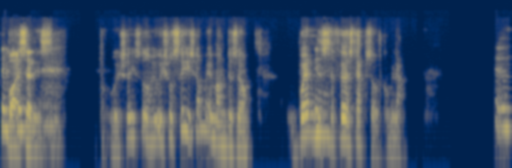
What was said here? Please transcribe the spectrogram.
but I said it's we shall so we shall see, shall we, Amanda? So, when yeah. is the first episode coming out? Um,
